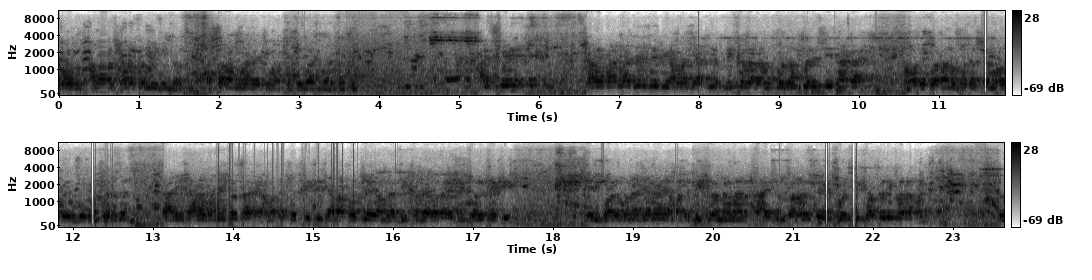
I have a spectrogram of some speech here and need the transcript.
এবং আমার সহকর্মীবৃন্দ, আসসালামু আলাইকুম রহমতুল্লাহ আজকে সারা বাংলাদেশ যদি আমরা জাতীয় বৃক্ষমেলা উদ্বোধন করেছি ঢাকায়। আমাদের প্রধান উপদেষ্টা মহোদয় উদ্বোধন করেছেন। তারই ধারাবাহিকতায় আমাদের প্রত্যেকটি জেলা পর্যায়ে আমরা বৃক্ষ মেলার আয়োজন করে থাকি। এই বরগুনা জেলায় আমাদের বৃক্ষ মেলার আয়োজন করা হয়েছে, প্রত্যেক বছরই করা হয়। তো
